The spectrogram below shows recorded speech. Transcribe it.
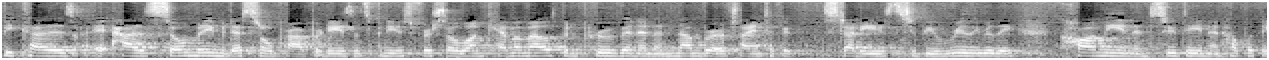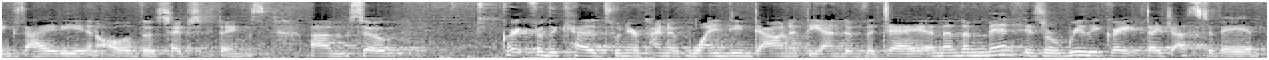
because it has so many medicinal properties. It's been used for so long. Chamomile has been proven in a number of scientific studies to be really, really calming and soothing and help with anxiety and all of those types of things. Um, so great for the kids when you're kind of winding down at the end of the day. And then the mint is a really great digestive aid.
